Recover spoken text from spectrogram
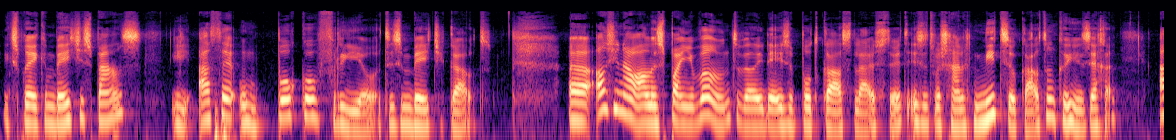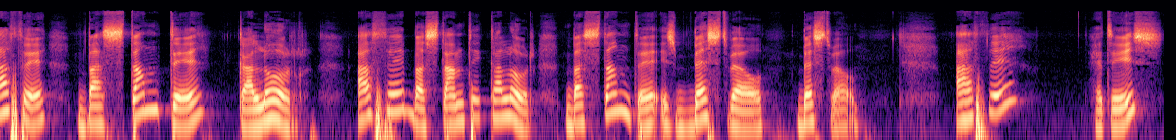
Ik spreek een beetje Spaans. Y hace un poco frío. Het is een beetje koud. Uh, als je nou al in Spanje woont, terwijl je deze podcast luistert, is het waarschijnlijk niet zo koud. Dan kun je zeggen: Hace bastante calor. Hace bastante calor. Bastante is best wel. Best wel. Hace, Het is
